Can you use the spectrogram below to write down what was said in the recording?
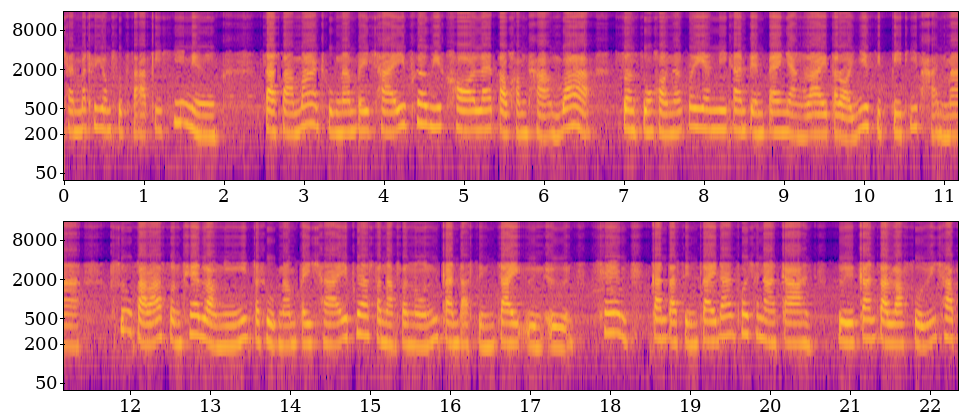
ชั้นมัธยมศึกษาปีที่หนึ่งจะสามารถถูกนำไปใช้เพื่อวิเคราะห์และตอบคำถามว่า ส่วนสูงของนักเรียนมีการเปลี่ยนแปลงอย่างไรตลอด 20 ปีที่ผ่านมา ซึ่งสารสนเทศเหล่านี้จะถูกนำไปใช้เพื่อสนับสนุนการตัดสินใจอื่น ๆ เช่น การตัดสินใจด้านโภชนาการ หรือการจัดหลักสูตรวิชาพ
